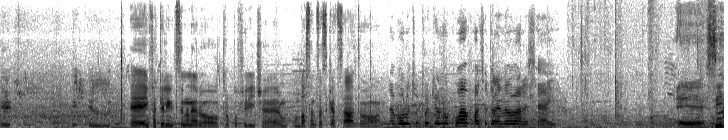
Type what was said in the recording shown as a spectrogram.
E, e, e, eh, infatti all'inizio non ero troppo felice, ero abbastanza scazzato. Lavoro tutto il giorno qua, faccio dalle 9 alle 6. Eh, sì,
